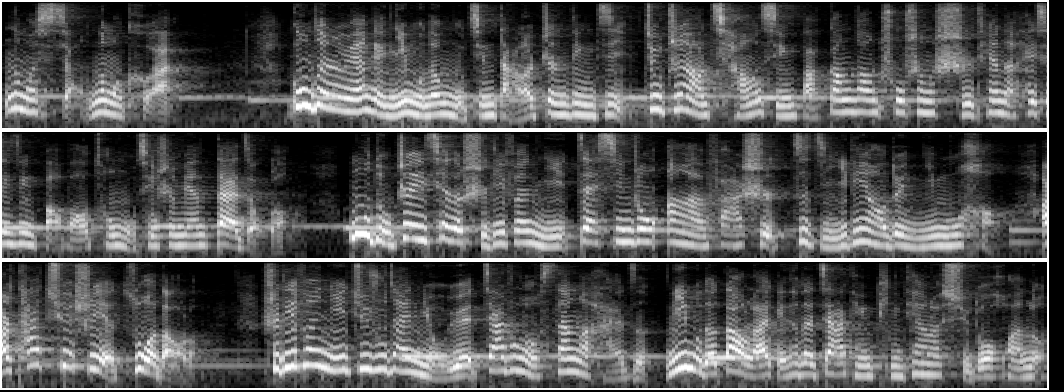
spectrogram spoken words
那么小，那么可爱。工作人员给尼姆的母亲打了镇定剂，就这样强行把刚刚出生十天的黑猩猩宝宝从母亲身边带走了。目睹这一切的史蒂芬妮在心中暗暗发誓，自己一定要对尼姆好，而她确实也做到了。史蒂芬妮居住在纽约，家中有三个孩子，尼姆的到来给她的家庭平添了许多欢乐。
